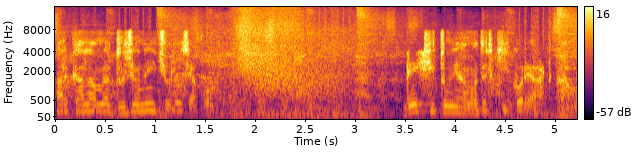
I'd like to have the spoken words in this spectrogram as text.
আর কাল আমরা দুজনেই চলে যাব। দেখি তুমি আমাদের কি করে আটকাও।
